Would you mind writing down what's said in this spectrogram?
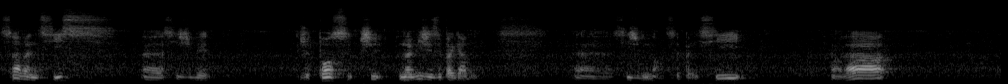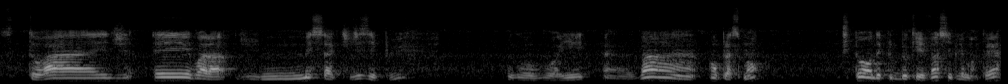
126. Euh, si je vais. Je pense, à mon avis, je les ai pas gardés. Euh, si je. Non, c'est pas ici. Voilà. Storage. Et voilà, je mets ça, je les ai plus. vous voyez, 20 euh, emplacements. Je peux en débloquer 20 supplémentaires.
